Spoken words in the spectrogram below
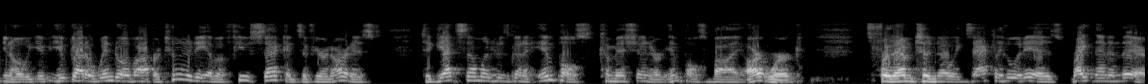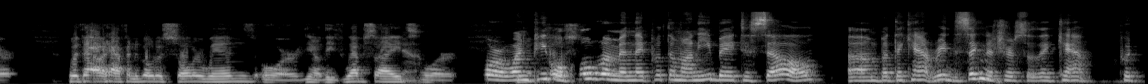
You know, you, you've got a window of opportunity of a few seconds if you're an artist to get someone who's going to impulse commission or impulse buy artwork for them to know exactly who it is right then and there without having to go to solar winds or you know these websites yeah. or or when people post. pull them and they put them on ebay to sell um, but they can't read the signature so they can't put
